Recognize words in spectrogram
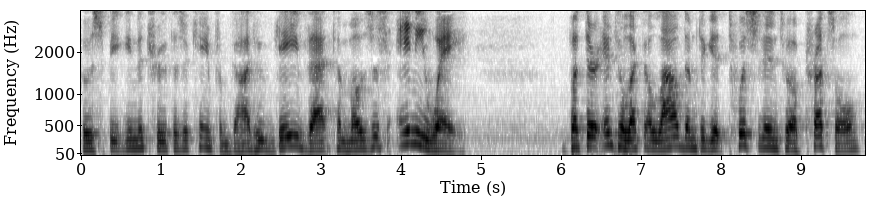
who's speaking the truth as it came from God, who gave that to Moses anyway. But their intellect allowed them to get twisted into a pretzel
